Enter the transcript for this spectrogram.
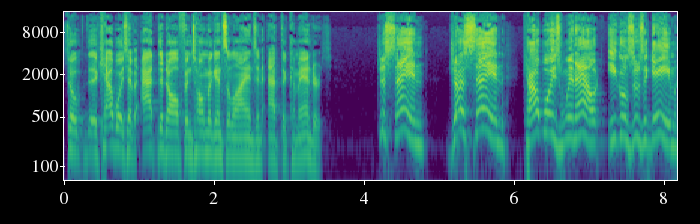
so. The Cowboys have at the Dolphins, home against the Lions, and at the Commanders. Just saying, just saying. Cowboys win out, Eagles lose a game.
